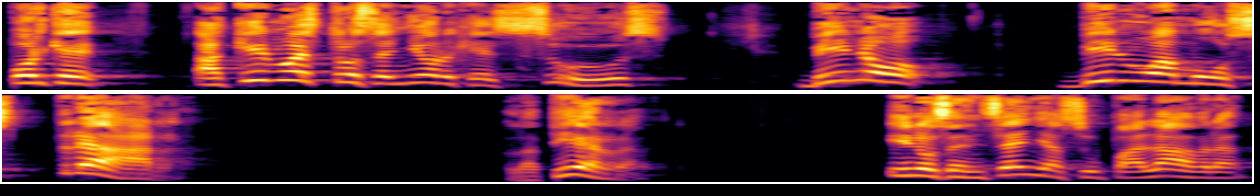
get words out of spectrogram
Porque aquí nuestro Señor Jesús vino, vino a mostrar la tierra y nos enseña su palabra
